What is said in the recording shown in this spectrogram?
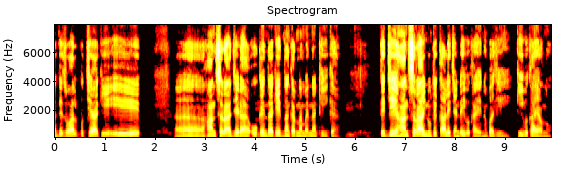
ਅੱਗੇ ਸਵਾਲ ਪੁੱਛਿਆ ਕਿ ਇਹ ਅ, ਹੰਸਰਾਜ ਜਿਹੜਾ ਉਹ ਕਹਿੰਦਾ ਕਿ ਇਦਾਂ ਕਰਨਾ ਮੇਰੇ ਨਾਲ ਠੀਕ ਹੈ। ਤੇ ਜੇ ਹੰਸਰਾਜ ਨੂੰ ਤੇ ਕਾਲੇ ਝੰਡੇ ਹੀ ਵਿਖਾਏ ਨਾ ਭਾਜੀ ਕੀ ਵਿਖਾਇਆ ਉਹਨੂੰ?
